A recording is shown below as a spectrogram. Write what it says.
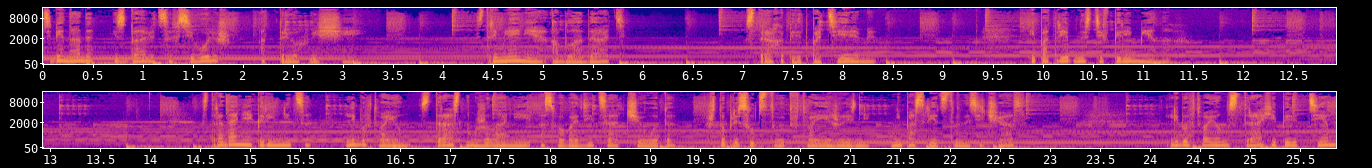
тебе надо избавиться всего лишь от трех вещей. Стремление обладать, страха перед потерями и потребности в переменах. Страдание коренится либо в твоем страстном желании освободиться от чего-то, что присутствует в твоей жизни непосредственно сейчас, либо в твоем страхе перед тем,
